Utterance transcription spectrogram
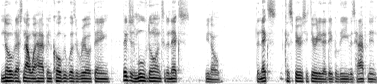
no, that's not what happened. COVID was a real thing. They've just moved on to the next, you know, the next conspiracy theory that they believe is happening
